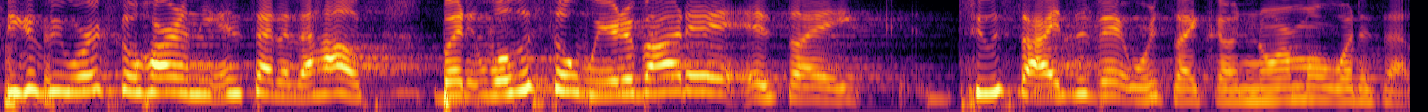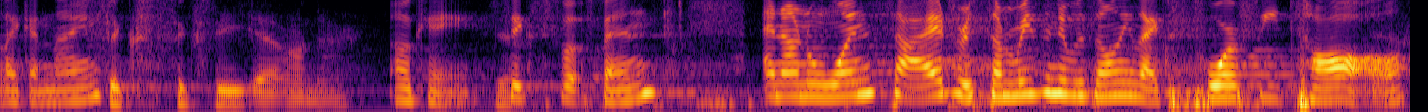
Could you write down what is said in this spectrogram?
because we worked so hard on the inside of the house. But what was so weird about it is like two sides of it was like a normal, what is that, like a nine? Six six feet, yeah, on there. Okay, six foot fence. And on one side, for some reason, it was only like four feet tall.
